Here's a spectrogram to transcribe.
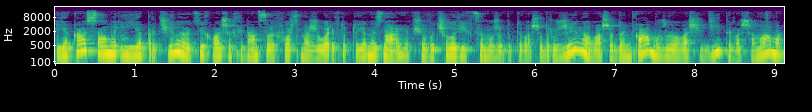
яка саме і є причиною цих ваших фінансових форс-мажорів. Тобто, я не знаю, якщо ви чоловік, це може бути ваша дружина, ваша донька, можливо, ваші діти, ваша мама,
